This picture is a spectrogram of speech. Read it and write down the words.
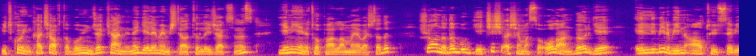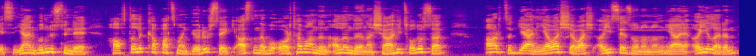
Bitcoin kaç hafta boyunca kendine gelememişti hatırlayacaksınız. Yeni yeni toparlanmaya başladık. Şu anda da bu geçiş aşaması olan bölge 51.600 seviyesi. Yani bunun üstünde haftalık kapatma görürsek aslında bu orta bandın alındığına şahit olursak artık yani yavaş yavaş ayı sezonunun yani ayıların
